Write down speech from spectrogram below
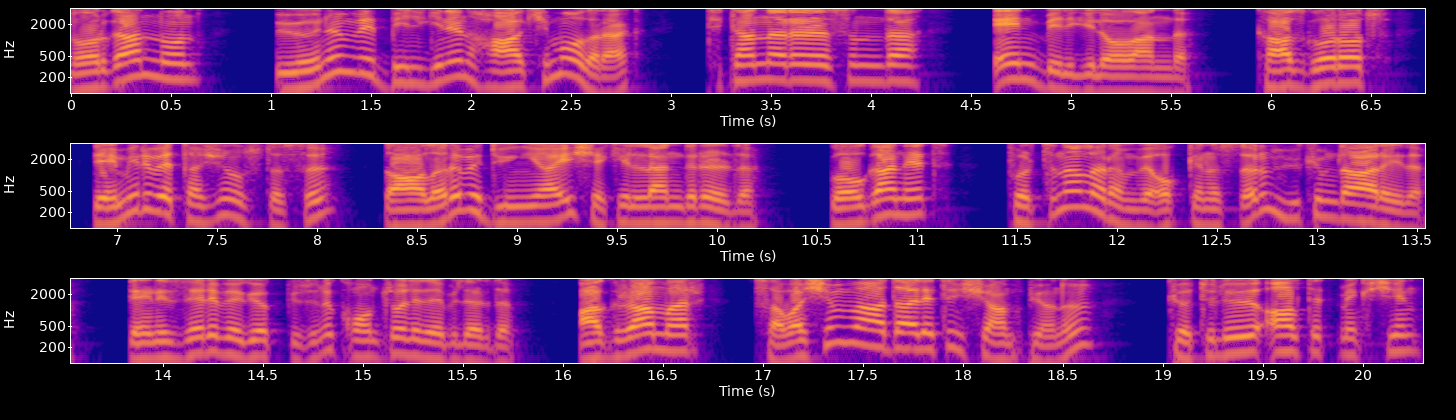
Norgannon, büyünün ve bilginin hakimi olarak Titanlar arasında en bilgili olandı. Kazgoroth, demir ve taşın ustası, dağları ve dünyayı şekillendirirdi. Golganet, fırtınaların ve okyanusların hükümdarıydı. Denizleri ve gökyüzünü kontrol edebilirdi. Agramar, savaşın ve adaletin şampiyonu, kötülüğü alt etmek için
